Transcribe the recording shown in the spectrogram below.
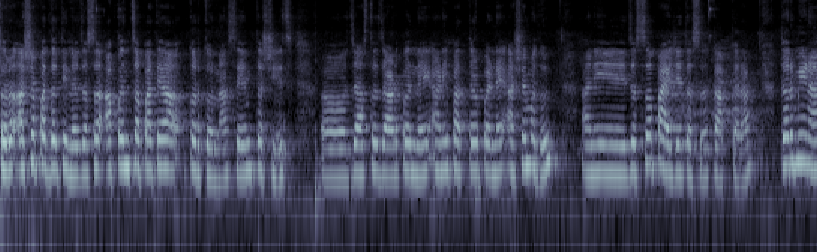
तर अशा पद्धतीनं जसं आपण चपात्या करतो ना सेम तशीच. जास्त जाड पण नाही आणि पातळ पण नाही अशामधून. आणि जसं पाहिजे तसं काप करा. तर मी ना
